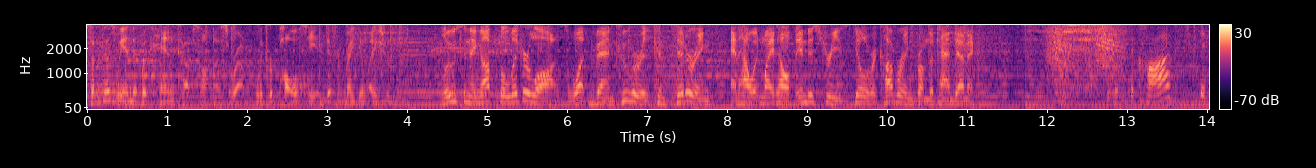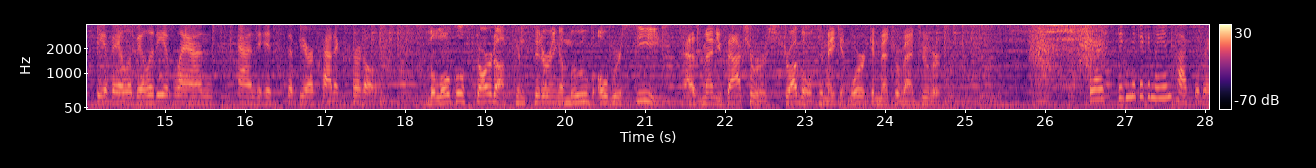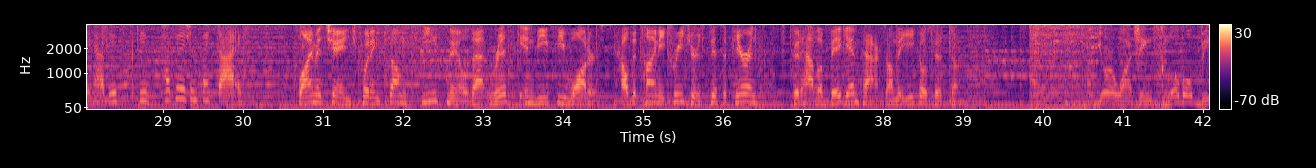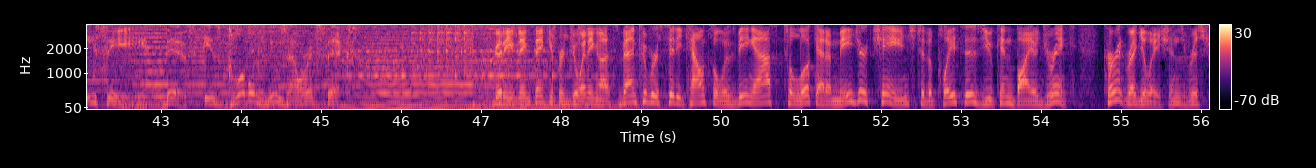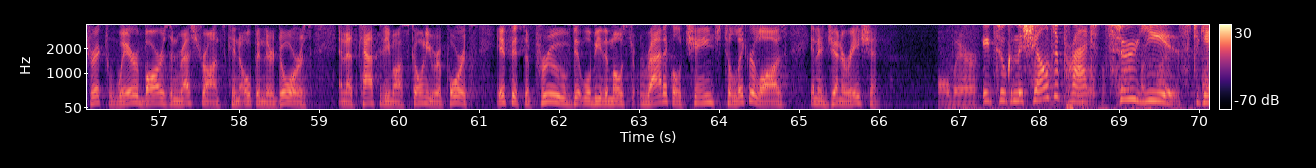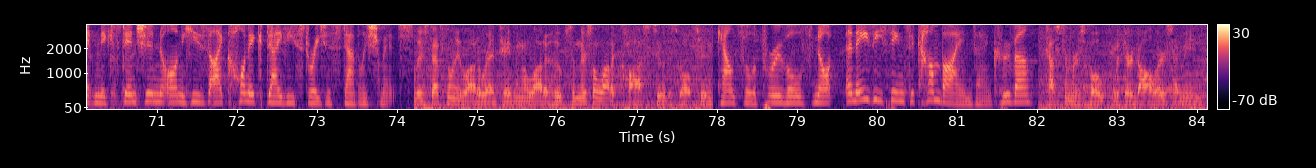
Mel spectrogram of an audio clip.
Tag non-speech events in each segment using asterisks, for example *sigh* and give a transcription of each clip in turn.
Sometimes we end up with handcuffs on us around liquor policy and different regulations. Loosening up the liquor laws, what Vancouver is considering, and how it might help industries still recovering from the pandemic. It's the cost, it's the availability of land, and it's the bureaucratic hurdles. The local startup considering a move overseas as manufacturers struggle to make it work in Metro Vancouver. They are significantly impacted right now. These, these populations might die. Climate change putting some sea snails at risk in BC waters. How the tiny creature's disappearance could have a big impact on the ecosystem. You're watching Global BC. This is Global News Hour at 6. Good evening. Thank you for joining us. Vancouver City Council is being asked to look at a major change to the places you can buy a drink. Current regulations restrict where bars and restaurants can open their doors. And as Cassidy Mosconi reports, if it's approved, it will be the most radical change to liquor laws in a generation. All there. It took Michel Duprat two years to get an extension on his iconic Davie Street establishment. There's definitely a lot of red tape and a lot of hoops, and there's a lot of cost to it as well too. Council approvals not an easy thing to come by in Vancouver. Customers vote with their dollars. I mean,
